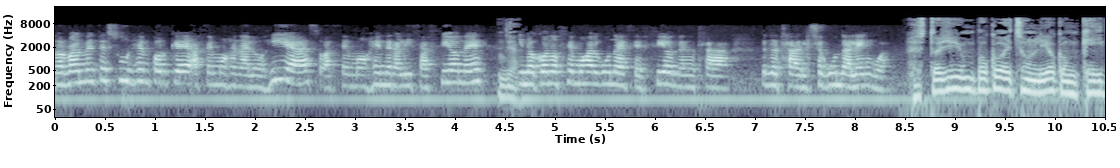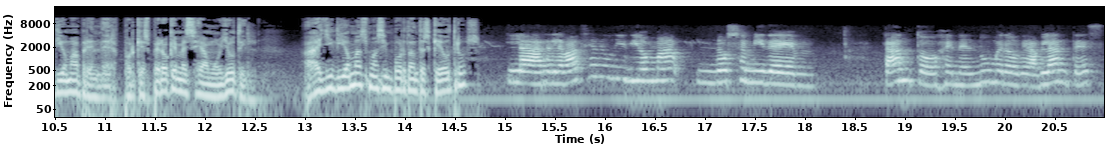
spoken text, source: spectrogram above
Normalmente surgen porque hacemos analogías o hacemos generalizaciones Ya. y no conocemos alguna excepción de nuestra, de nuestra segunda lengua. Estoy un poco hecho un lío con qué idioma aprender, porque espero que me sea muy útil. ¿Hay idiomas más importantes que otros? La relevancia de un idioma no se mide tanto en el número de hablantes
